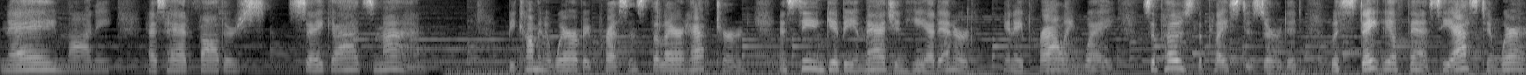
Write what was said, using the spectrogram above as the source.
Nay, Monty has had father's say God's mine. Becoming aware of a presence, the laird half turned, and seeing Gibbie imagined he had entered in a prowling way, supposed the place deserted. With stately offence he asked him where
